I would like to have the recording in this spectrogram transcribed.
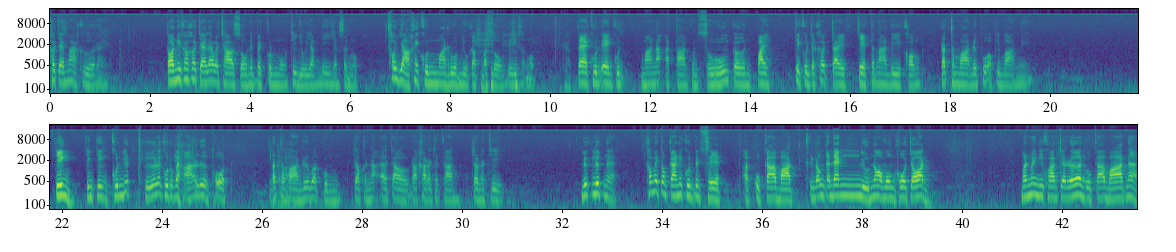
เข้าใจมากคืออะไร ตอนนี้เขาเข้าใจแล้วว่าชาวโศกนี่เป็นกลุ่มหมู่ที่อยู่อย่างดีอย่างสงบ เขาอยากให้คุณมารวมอยู่กับอโศกดีสงบครับแต่คุณเองคุณมานะอัตตาคุณสูงเกินไป ที่คุณจะเข้าใจเจตนาดีของรัฐบาลหรือผู้อภิบาลนี้ จริงจริง ๆ คุณยึดถือและคุณไปหาเรื่องโทษ รัฐบาลหรือว่ากลุ่มเจ้าคณะเอ่อเจ้าราชาราชการเจ้าหน้าที่ ลึกๆเนี่ยเขาไม่ต้องการให้คุณเป็นเศษอุกาบาตคือน้องกระแดงอยู่นอกวงโคจร มันไม่มีความเจริญอุกาบาตนะ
